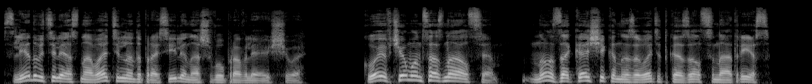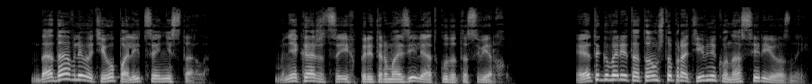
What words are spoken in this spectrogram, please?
Следователи основательно допросили нашего управляющего. Кое в чем он сознался, но заказчика называть отказался на отрез. Додавливать его полиция не стала. Мне кажется, их притормозили откуда-то сверху. Это говорит о том, что противник у нас серьезный.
